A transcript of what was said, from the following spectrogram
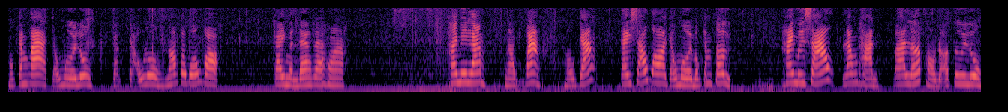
130 chậu 10 luôn. Chặt chậu luôn, Nó có 4 bo. Cây mình đang ra hoa. 25 ngọc băng, màu trắng, cây 6 bo, chậu 10 140 26 Long Thành, ba lớp, màu đỏ tươi luôn.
